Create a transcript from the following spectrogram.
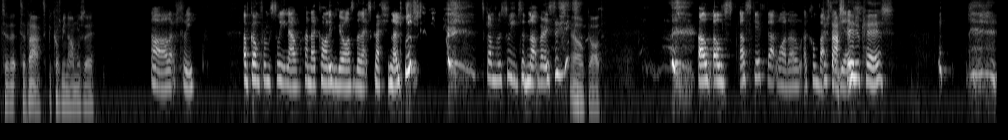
to the to that because my nan was there. Oh, that's sweet. I've gone from sweet now, and I can't even go on to the next question. It's gone from sweet to not very sweet. Oh God! I'll I'll I'll skip that one. I'll I'll come back. Just to it ask end. Who cares?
